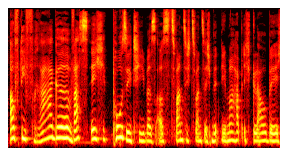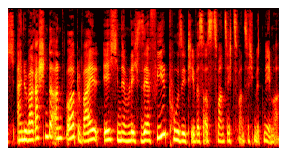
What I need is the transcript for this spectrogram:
Auf die Frage, was ich Positives aus 2020 mitnehme, habe ich, glaube ich, eine überraschende Antwort, weil ich nämlich sehr viel Positives aus 2020 mitnehme.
